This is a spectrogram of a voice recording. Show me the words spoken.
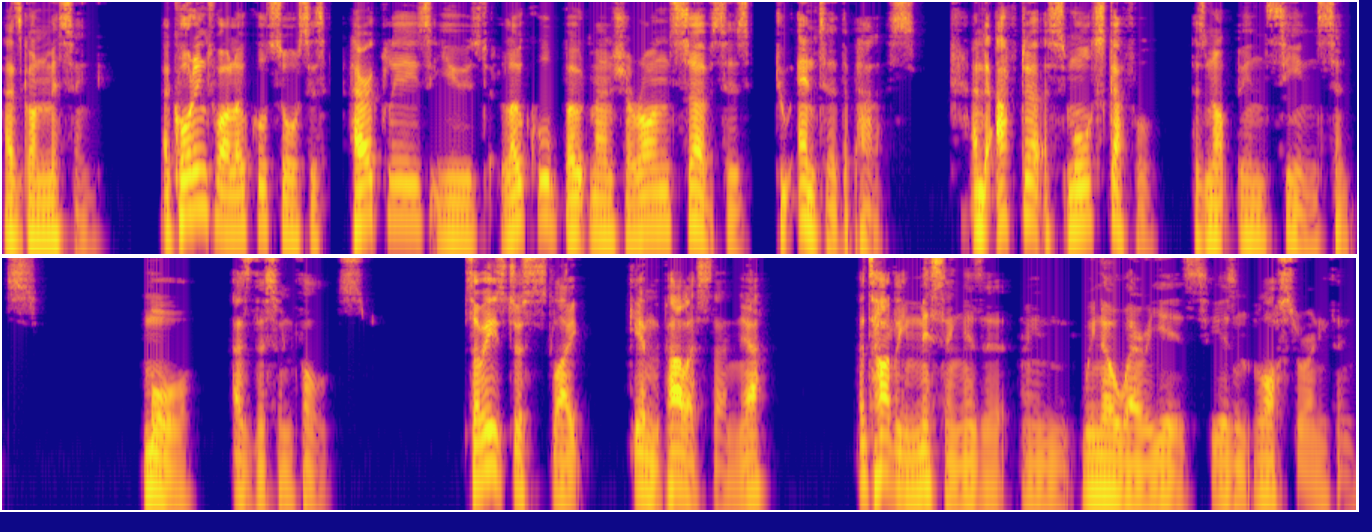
has gone missing. According to our local sources, Heracles used local boatman Charon's services to enter the palace, and after a small scuffle, has not been seen since. More as this unfolds. So he's just, like, in the palace then, yeah? It's hardly missing, is it? I mean, we know where he is. He isn't lost or anything.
